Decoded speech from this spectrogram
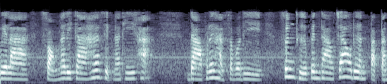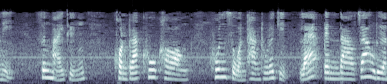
เวลา 2 นาฬิกา 50 นาทีค่ะ ดาวพฤหัสบดี ซึ่งถือเป็นดาวเจ้าเรือนปัตตนิ ซึ่งหมายถึง คนรักคู่ครอง หุ้นส่วนทางธุรกิจ และเป็นดาวเจ้าเรือน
